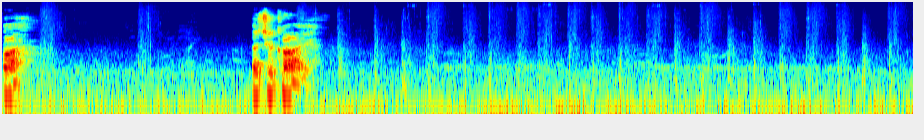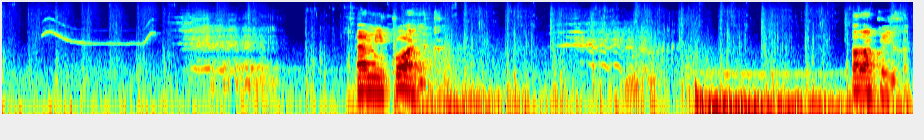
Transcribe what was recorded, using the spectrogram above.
Давай. Зачекай. Де мій коник? Далеко їхати.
